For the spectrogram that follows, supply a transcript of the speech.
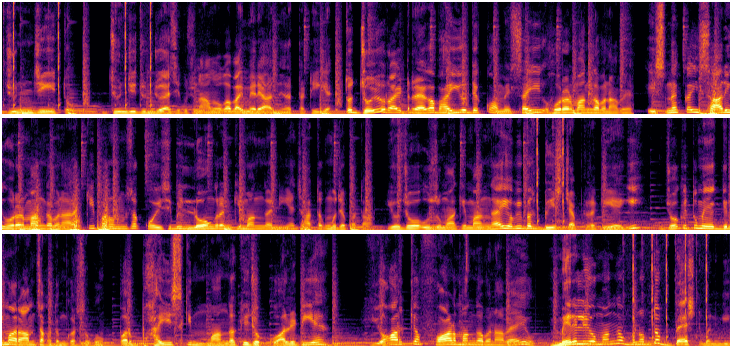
जुंजी तो जुंजी जुंजो ऐसी कुछ नाम होगा, भाई मेरे याद नहीं रहता ठीक है? तो जो यो राइटर रहेगा, भाई, यो देखो, हमेशा ही हॉरर मांगा बनावे इसने कई सारी हॉरर मांगा बना रखी, पर उनमें से कोई सी भी लॉन्ग रन की मांगा नहीं है, जहाँ तक मुझे पता। यो जो उजुमा की मांगा है, यो भी बस बीस चैप्टर की है जो की तुम एक दिन में आराम से खत्म कर सको। पर भाई, इसकी मांगा की जो क्वालिटी है, यार, क्या फाड़ मांगा बना हुआ है यो? मेरे लिए मांगा वन ऑफ़ द बेस्ट बन गई।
